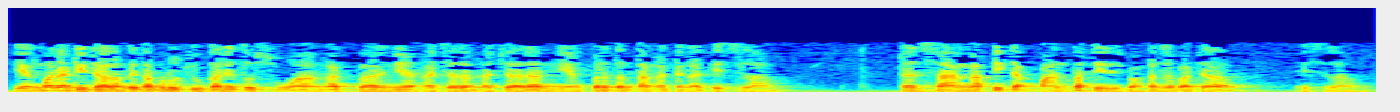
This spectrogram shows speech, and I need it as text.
Yang mana di dalam kitab rujukan itu sangat banyak ajaran-ajaran yang bertentangan dengan Islam. Dan sangat tidak pantas dinisbahkan kepada Islam.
